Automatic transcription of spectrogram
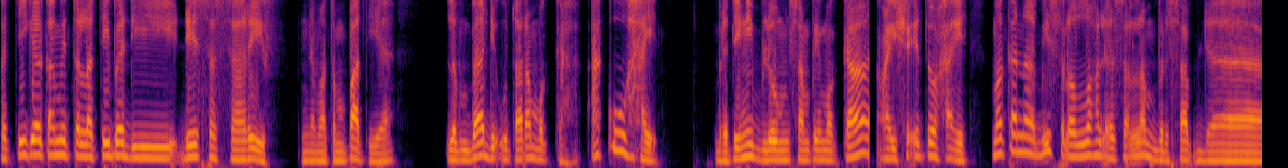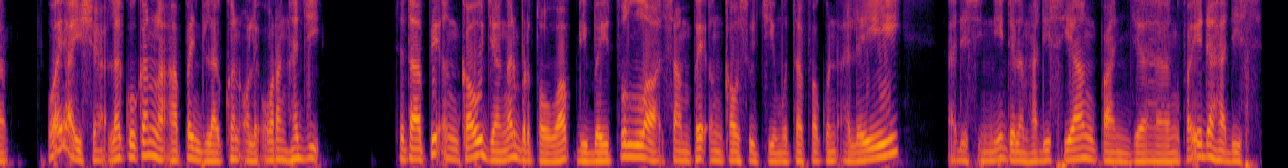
ketika kami telah tiba di desa Sarif, nama tempat ya, lembah di utara Mekah, aku haid. Berarti ini belum sampai Mekah, Aisyah itu haid. Maka Nabi Shallallahu Alaihi Wasallam bersabda, Wahai Aisyah, lakukanlah apa yang dilakukan oleh orang haji. Tetapi engkau jangan bertawaf di Baitullah sampai engkau suci. Mutafakun alaih. Hadis ini dalam hadis yang panjang. Faedah hadis.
